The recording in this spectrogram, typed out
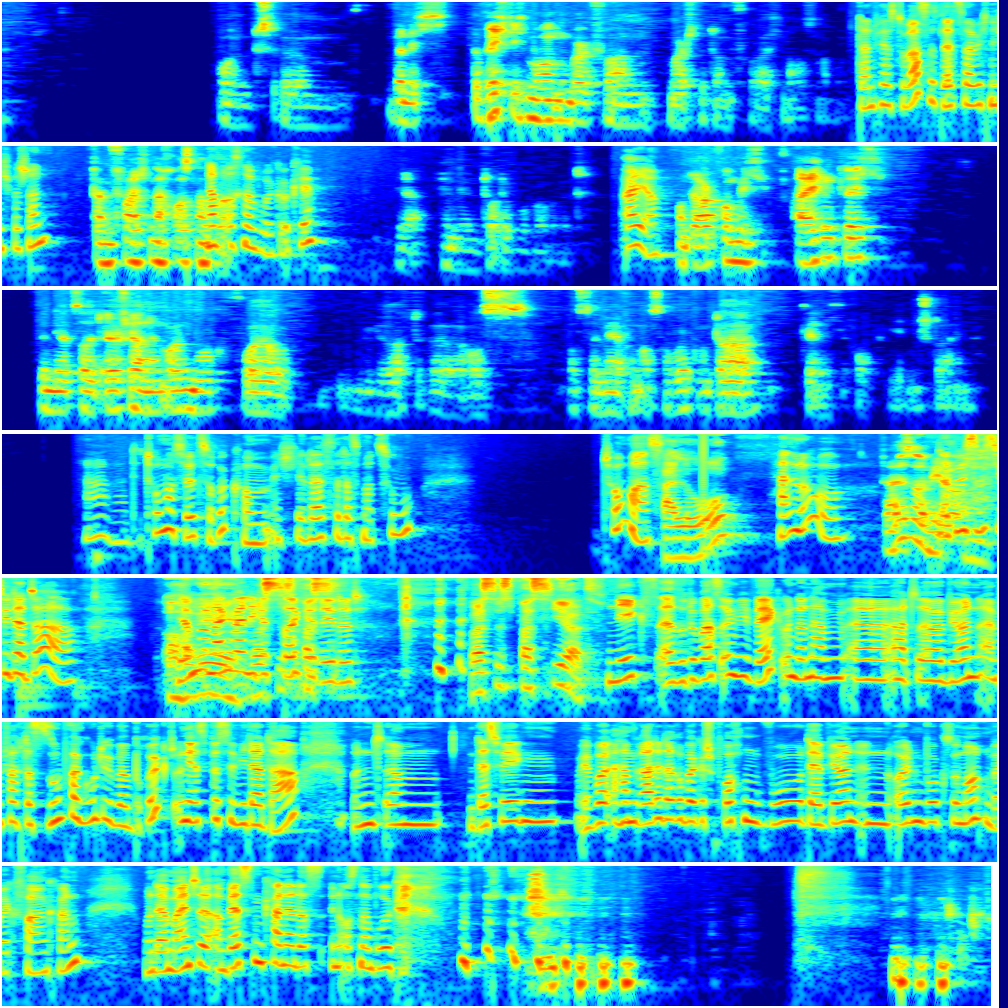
Und ähm, wenn ich richtig Mountainbike fahren möchte, dann fahre ich nach Osnabrück. Dann fährst du was? Das letzte habe ich nicht verstanden. Dann fahre ich nach Osnabrück. Nach Osnabrück, okay. Ja, in den Teutoburger Wald. Ah ja. Und da komme ich eigentlich, bin jetzt seit elf Jahren in Oldenburg, vorher, wie gesagt, äh, aus, aus der Nähe von Osnabrück und da kenne ich auch jeden Stein. Ah, der Thomas will zurückkommen. Ich lasse das mal zu. Thomas, Hallo? Hallo. Da ist er wieder. Da bist du bist wieder da. Oh, Wir haben nur ey, langweiliges Zeug geredet. Was ist passiert? Nix. Also du warst irgendwie weg und dann haben, äh, hat äh, Björn einfach das super gut überbrückt und jetzt bist du wieder da. Und ähm, deswegen, wir haben gerade darüber gesprochen, wo der Björn in Oldenburg so Mountainbike fahren kann. Und er meinte, am besten kann er das in Osnabrück.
